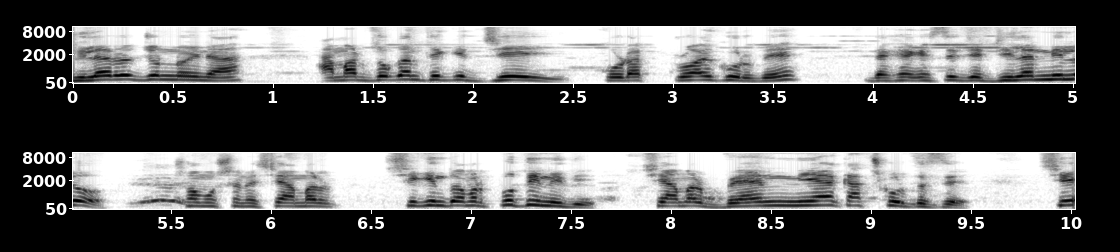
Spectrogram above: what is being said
ডিলারের জন্যই না আমার দোকান থেকে যেই প্রোডাক্ট ক্রয় করবে দেখা গেছে যে ডিলার নিল সমস্যা নেই সে আমার সে কিন্তু আমার প্রতিনিধি সে আমার ব্র্যান্ড নিয়ে কাজ করতেছে। সে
